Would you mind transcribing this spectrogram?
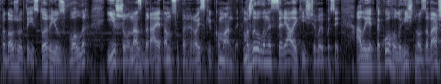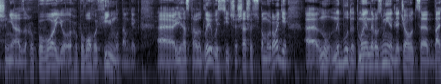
продовжувати історію з Воллер і що вона збирає там супергеройські команди. Можливо, вони серіал якийсь ще випустять, але як такого логічного завершення з груповою групового фільму, там як е, Ліга справедливості чи ще щось в тому роді, е, ну не буде. Тому я не розумію, для чого це далі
